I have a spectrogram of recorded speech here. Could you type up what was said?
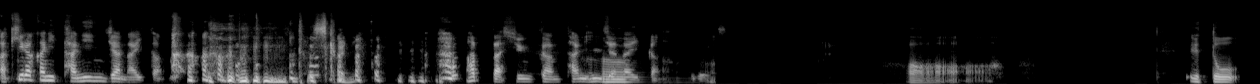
明らかに他人じゃない感。確かに。会った瞬間他人じゃない感。あ。えっと、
